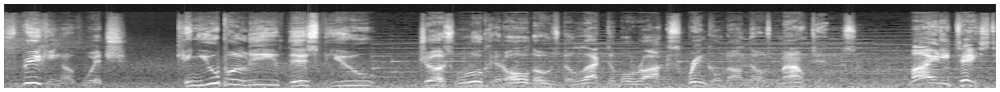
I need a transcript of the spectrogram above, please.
Speaking of which, can you believe this view? Just look at all those delectable rocks sprinkled on those mountains. Mighty tasty.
